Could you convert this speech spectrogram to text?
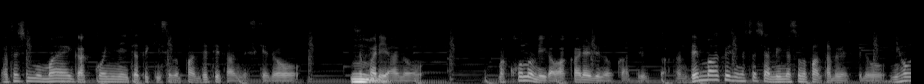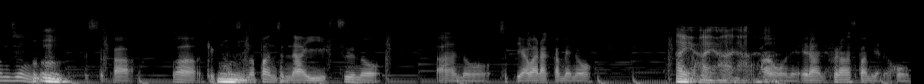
私も前学校にねいた時そのパン出てたんですけど、ややっぱりあの、まあ、好みが分かれるのかというか、あのデンマーク人の人たちはみんなそのパン食べるんですけど、日本人のうん。人とかは結構そのパンじゃない普通の、あの、ちょっと柔らかめのはいはいはいはい。パンをね、選んで、フランスパンみたいな方、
